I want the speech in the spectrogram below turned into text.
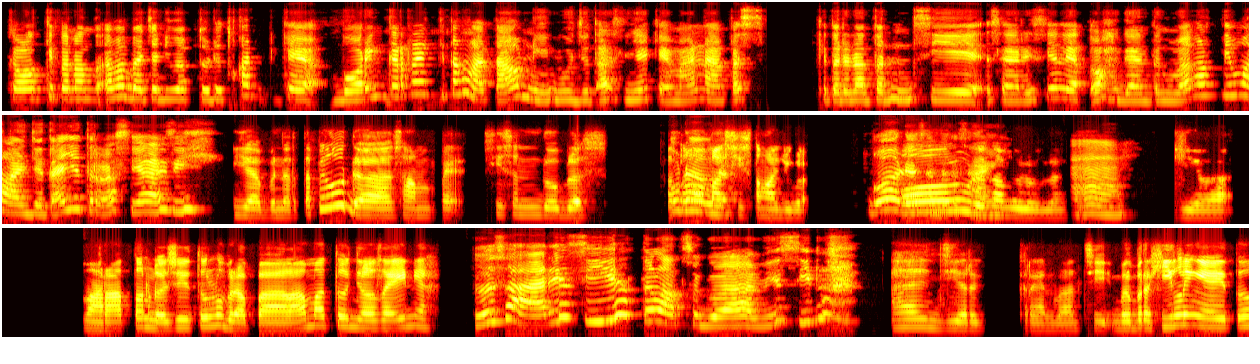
Kalau kita nonton apa, baca di webtoon itu kan kayak boring karena kita nggak tahu nih wujud aslinya kayak mana. Pas kita udah nonton si seriesnya lihat, wah ganteng banget nih, mau lanjut aja terus, ya sih? Iya bener. Tapi lu udah sampai season 12 atau Udah udah. masih setengah juga? Gue udah Oh, sampai lu udah sampai 12. Mhm. Gila. Maraton gak sih itu? Lu berapa lama tuh nyelesainnya? Gue sehari sih, itu langsung gue habisin. Anjir, keren banget sih. Bener-bener healing ya itu.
